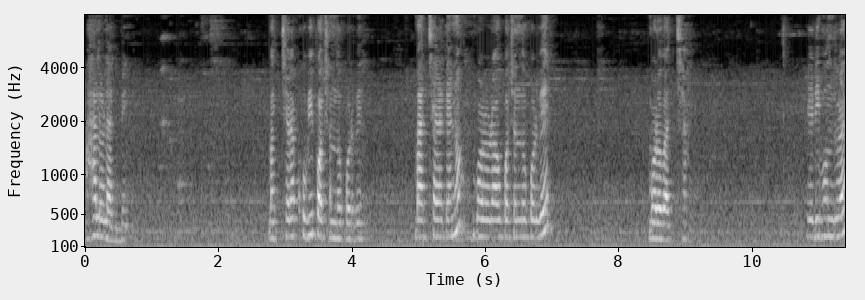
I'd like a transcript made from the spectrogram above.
ভালো লাগবে। বাচ্চারা খুবই পছন্দ করবে। বাচ্চারা কেন? বড়রাও পছন্দ করবে। বড় বাচ্চা। রেডি বন্ধুরা?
